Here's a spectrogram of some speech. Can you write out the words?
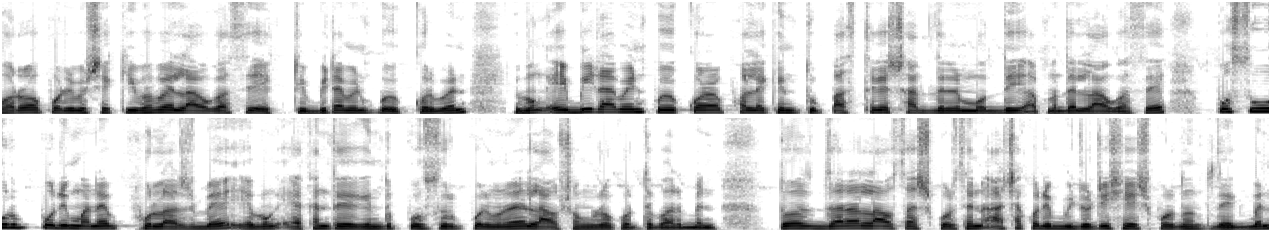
ঘরোয়া পরিবেশে কীভাবে লাউ গাছে একটি ভিটামিন প্রয়োগ করবেন এবং এই ভিটামিন প্রয়োগ করার ফলে কিন্তু পাঁচ থেকে সাত দিনের মধ্যেই আপনাদের লাউ গাছে প্রচুর পরিমাণে ফুল আসবে এবং এখান থেকে কিন্তু প্রচুর পরিমাণে লাউ সংগ্রহ করতে পারবেন। তো যারা লাউ চাষ করছেন, আশা করি ভিডিওটি শেষ পর্যন্ত দেখবেন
